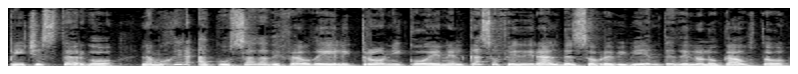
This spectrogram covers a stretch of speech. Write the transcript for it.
Peach Stergo, la mujer acusada de fraude electrónico en el caso federal del sobreviviente del holocausto,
